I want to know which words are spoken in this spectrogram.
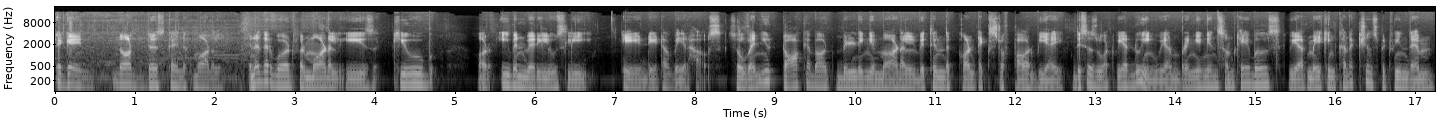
Again, not this kind of model. Another word for model is cube or even very loosely a data warehouse. So when you talk about building a model within the context of Power BI, this is what we are doing. We are bringing in some tables, we are making connections between them,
